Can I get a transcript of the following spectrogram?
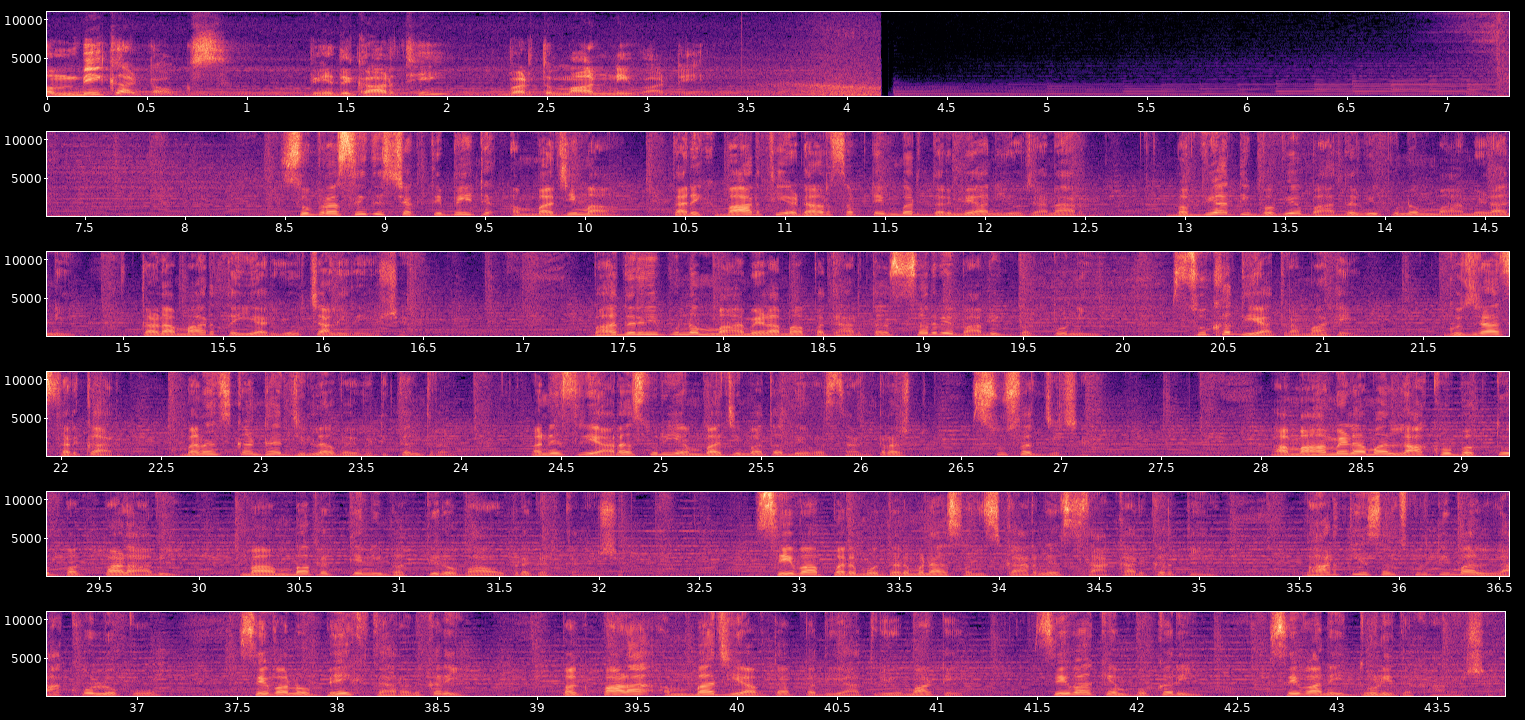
Ambika talks વેદકાળથી વર્તમાનની વાટે. સુપ્રસિદ્ધ શક્તિપીઠ અંબાજીમાં તારીખ બારથી અઢાર સપ્ટેમ્બર દરમિયાન યોજાનાર ભવ્યાતિ ભવ્ય ભાદરવી પૂનમ મહામેળાની તડામાર તૈયારીઓ ચાલી રહી છે. ભાદરવી પૂનમ મહામેળામાં પધારતા સર્વે ભાવિક ભક્તોની સુખદ યાત્રા માટે ગુજરાત સરકાર, બનાસકાંઠા જિલ્લા વહીવટીતંત્ર અને શ્રી આરાસુરી અંબાજી માતા દેવસ્થાન ટ્રસ્ટ સુસજ્જ છે. આ મહામેળામાં લાખો ભક્તો પગપાળા આવી મા અંબા પ્રત્યેની ભક્તિનો ભાવ પ્રગટ કરે છે. સેવા પરમો ધર્મના સંસ્કારને સાકાર કરતી ભારતીય સંસ્કૃતિમાં લાખો લોકો સેવાનો ભેખ ધારણ કરી પગપાળા અંબાજી આવતા પદયાત્રીઓ માટે સેવા કેમ્પો કરી સેવાની ધૂણી દખાવે છે.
